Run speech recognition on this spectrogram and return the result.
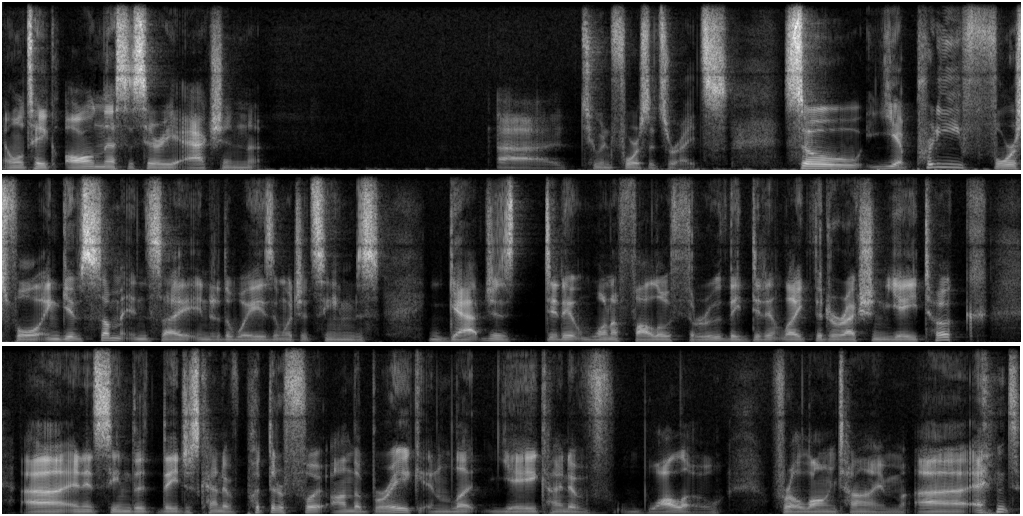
and will take all necessary action uh, to enforce its rights. So, yeah, pretty forceful and gives some insight into the ways in which it seems Gap just didn't want to follow through. They didn't like the direction Ye took. Uh, and it seemed that they just kind of put their foot on the brake and let Ye kind of wallow for a long time. Uh, and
